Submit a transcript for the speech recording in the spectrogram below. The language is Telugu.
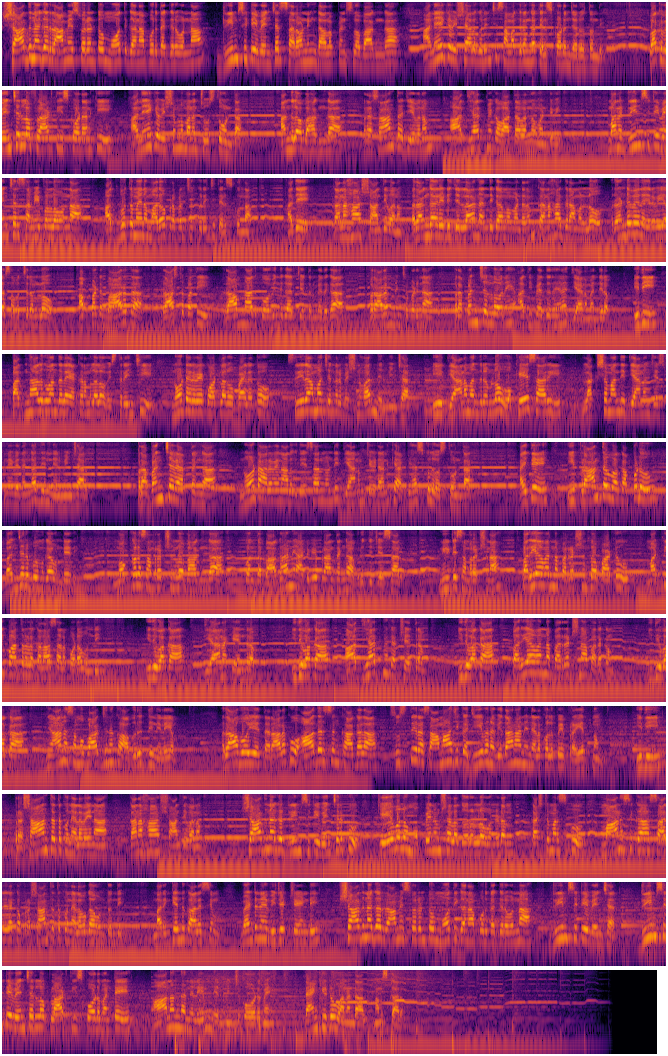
షాద్ నగర్ రామేశ్వరం టు మోత్ గనాపూర్ దగ్గర ఉన్న డ్రీమ్ సిటీ వెంచర్ సరౌండింగ్ డెవలప్మెంట్స్లో భాగంగా అనేక విషయాల గురించి సమగ్రంగా తెలుసుకోవడం జరుగుతుంది. ఒక వెంచర్లో ఫ్లాట్ తీసుకోవడానికి అనేక విషయంలో మనం చూస్తూ ఉంటాం. అందులో భాగంగా ప్రశాంత జీవనం ఆధ్యాత్మిక వాతావరణం వంటివి. మన డ్రీమ్ సిటీ వెంచర్ సమీపంలో ఉన్న అద్భుతమైన మరో ప్రపంచం గురించి తెలుసుకుందాం. అదే కనహా శాంతివనం. రంగారెడ్డి జిల్లా నందిగామ మండలం కనహా గ్రామంలో రెండు వేల ఇరవయో సంవత్సరంలో అప్పటి భారత రాష్ట్రపతి రామ్నాథ్ కోవింద్ గారి చేతుల మీదుగా ప్రారంభించబడిన ప్రపంచంలోనే అతిపెద్దదైన ధ్యాన మందిరం. ఇది పద్నాలుగు వందల ఎకరములలో విస్తరించి నూట ఇరవై కోట్ల రూపాయలతో శ్రీరామచంద్ర మిషన్ వారు నిర్మించారు. ఈ ధ్యాన మందిరంలో ఒకేసారి లక్ష మంది ధ్యానం చేసుకునే విధంగా దీన్ని నిర్మించారు. ప్రపంచవ్యాప్తంగా నూట అరవై నాలుగు దేశాల నుండి ధ్యానం చేయడానికి అభ్యాసకులు వస్తూ ఉంటారు. అయితే ఈ ప్రాంతం ఒకప్పుడు బంజరు భూమిగా ఉండేది. మొక్కల సంరక్షణలో భాగంగా కొంత భాగాన్ని అటవీ ప్రాంతంగా అభివృద్ధి చేశారు. నీటి సంరక్షణ పర్యావరణ పరిరక్షణతో పాటు మట్టి పాత్రల కళాశాల కూడా ఉంది. ఇది ఒక ధ్యాన కేంద్రం. ఇది ఒక ఆధ్యాత్మిక క్షేత్రం. ఇది ఒక పర్యావరణ పరిరక్షణ పథకం. ఇది ఒక జ్ఞాన సముపార్జనకు అభివృద్ధి నిలయం. రాబోయే తరాలకు ఆదర్శం కాగల సుస్థిర సామాజిక జీవన విధానాన్ని నెలకొల్పే ప్రయత్నం. ఇది ప్రశాంతతకు నెలవైన కనహా శాంతివనం. షాద్నగర్ డ్రీమ్ సిటీ వెంచర్కు కేవలం ముప్పై నిమిషాల దూరంలో ఉండడం కస్టమర్స్కు మానసిక శారీరక ప్రశాంతతకు నెలవుగా ఉంటుంది. మరింకెందుకు ఆలస్యం? వెంటనే విజిట్ చేయండి. షాద్నగర్ రామేశ్వరం టు మోతి గనాపూర్ దగ్గర ఉన్న dream city venture. Dream city వెంచర్లో ప్లాట్ తీసుకోవడం అంటే ఆనంద నిలయం నిర్మించుకోవడమే. Thank you to one and all నమస్కారం.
